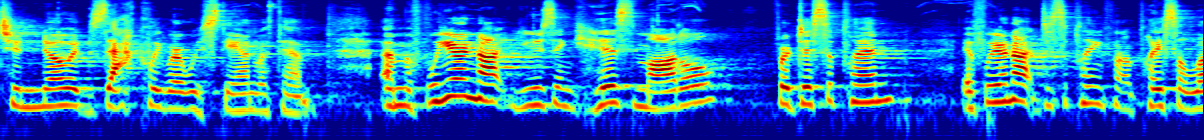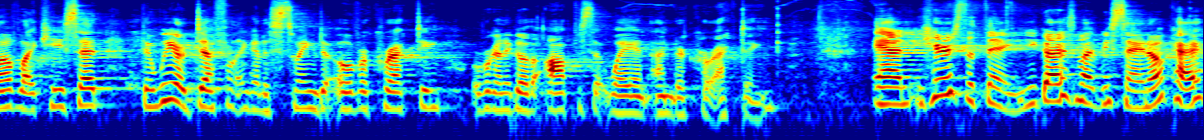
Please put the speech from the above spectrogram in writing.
to know exactly where we stand with him. Um, if we are not using his model for discipline, if we are not disciplining from a place of love, like he said, then we are definitely going to swing to overcorrecting, or we're going to go the opposite way and undercorrecting. And here's the thing you guys might be saying, okay,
